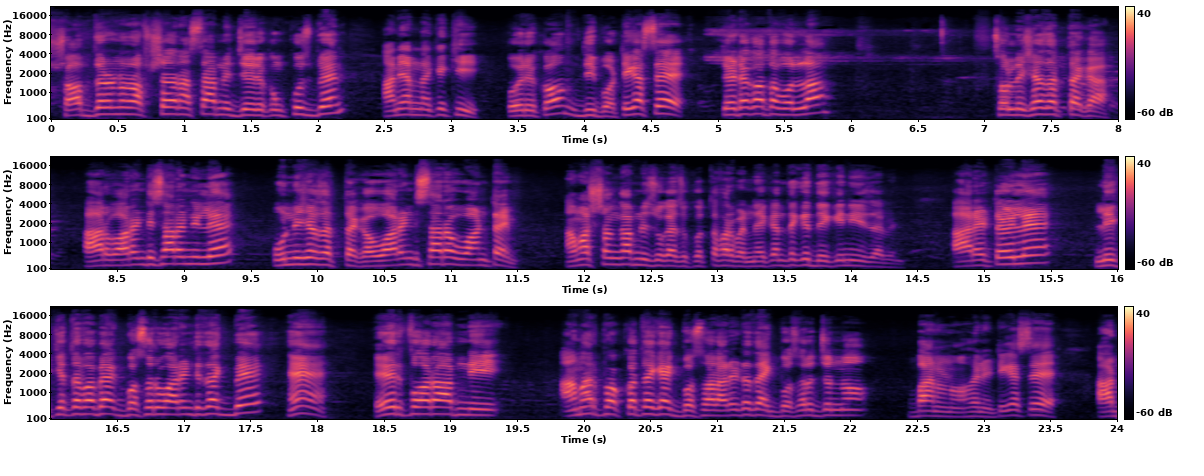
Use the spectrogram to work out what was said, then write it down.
সব ধরনের অপশন আছে আপনি যেরকম খুঁজবেন আমি আপনাকে কি ওই রকম দিব, ঠিক আছে? তো এটা কথা বললাম? চল্লিশ হাজার টাকা। আর ওয়ারেন্টি ছাড়া নিলে উনিশ হাজার টাকা। ওয়ারেন্টি ছাড়া ওয়ান টাইম আমার সঙ্গে আপনি যোগাযোগ করতে পারবেন না, এখান থেকে দেখে নিয়ে যাবেন। আর এটা হইলে লিখিতভাবে এক বছর ওয়ারেন্টি থাকবে হ্যাঁ? এরপর আপনি আমার পক্ষ থেকে এক বছর, আর এটা তো এক বছরের জন্য বানানো হয়নি, ঠিক আছে? আট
